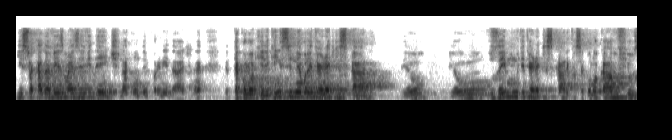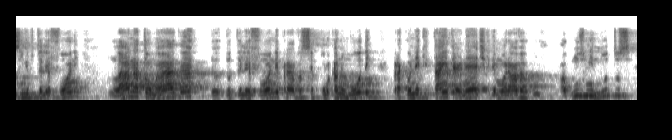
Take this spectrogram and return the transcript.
Isso é cada vez mais evidente na contemporaneidade, né? Eu até coloquei ali, quem se lembra da internet de escada? Eu, eu usei muito a internet de escada, que você colocava o fiozinho do telefone lá na tomada do, do telefone para você colocar no modem para conectar a internet, que demorava alguns, alguns minutos,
